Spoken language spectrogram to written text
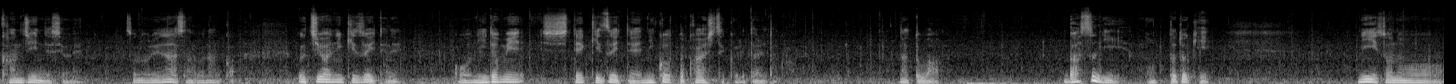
感じいいんですよね。そのレナーさんはなんか、内輪に気づいてね、こう二度見して気づいてニコッと返してくれたりとか、あとは、バスに乗った時に、その、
